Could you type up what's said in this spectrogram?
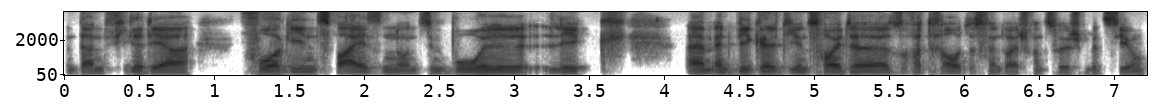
dann viele der Vorgehensweisen und Symbolik ähm, entwickelt, die uns heute so vertraut ist von deutsch-französischen Beziehungen.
